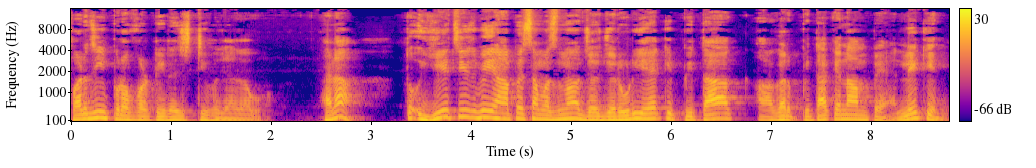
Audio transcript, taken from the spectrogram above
फर्जी प्रॉपर्टी रजिस्ट्री हो जाएगा वो। है ना? तो ये चीज़ भी यहाँ पे समझना ज़रूरी है कि पिता अगर पिता के नाम पे है, लेकिन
